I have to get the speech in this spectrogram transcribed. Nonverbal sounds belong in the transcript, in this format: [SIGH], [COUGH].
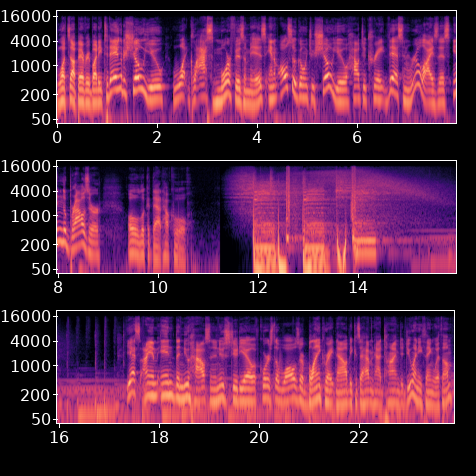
What's up, everybody? Today I'm going to show you what glassmorphism is, and I'm also going to show you how to create this and realize this in the browser. Oh, look at that. How cool. Yes, I am in the new house, in a new studio. Of course, the walls are blank right now because I haven't had time to do anything with them.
